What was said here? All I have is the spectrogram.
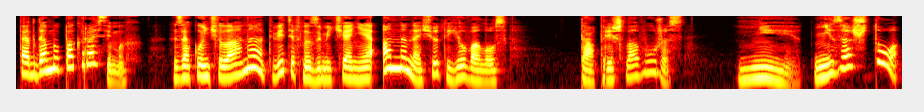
«Тогда мы покрасим их», — закончила она, ответив на замечание Анны насчет ее волос — Та пришла в ужас. «Нет, ни за что!»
